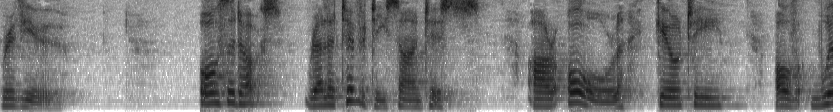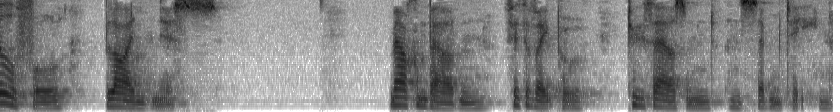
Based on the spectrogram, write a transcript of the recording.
review. Orthodox relativity scientists are all guilty of willful blindness. Malcolm Bowden, 5th of April 2017.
